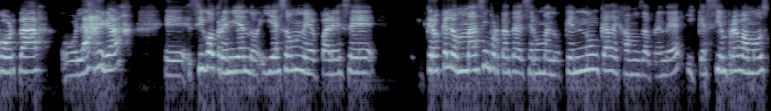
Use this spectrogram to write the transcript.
corta o larga, eh, sigo aprendiendo. Y eso me parece creo que lo más importante del ser humano, que nunca dejamos de aprender y que siempre vamos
